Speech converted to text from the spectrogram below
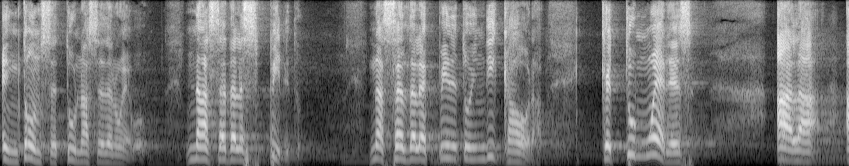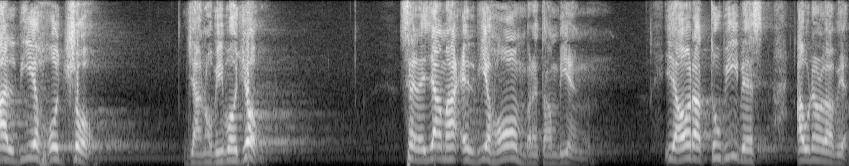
entonces tú naces de nuevo. Nace del Espíritu. Nacer del Espíritu indica ahora que tú mueres al viejo yo. Ya no vivo yo. Se le llama el viejo hombre también. Y ahora tú vives a una nueva vida.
